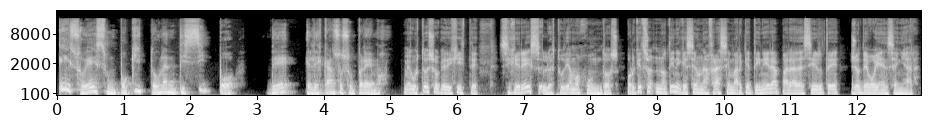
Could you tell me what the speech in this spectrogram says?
eso es un poquito, un anticipo de el descanso supremo. Me gustó eso que dijiste. Si querés, lo estudiamos juntos, porque eso no tiene que ser una frase marketinera para decirte yo te voy a enseñar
